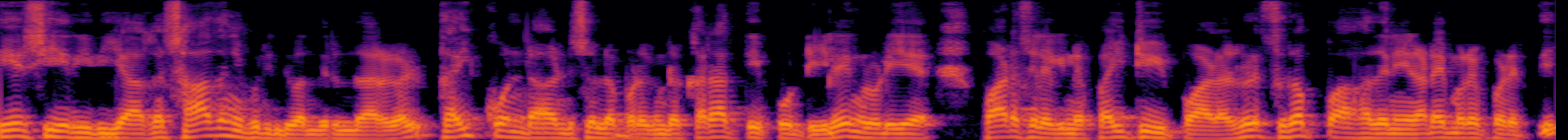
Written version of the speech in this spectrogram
தேசிய ரீதியாக சாதனை புரிந்து வந்திருந்தார்கள். தைக்கொண்டா என்று சொல்லப்படுகின்ற கராத்தே போட்டியிலே எங்களுடைய பாடசாலைகின்ற பயிற்றுவிப்பாளர்கள் சிறப்பாக அதனை நடைமுறைப்படுத்தி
